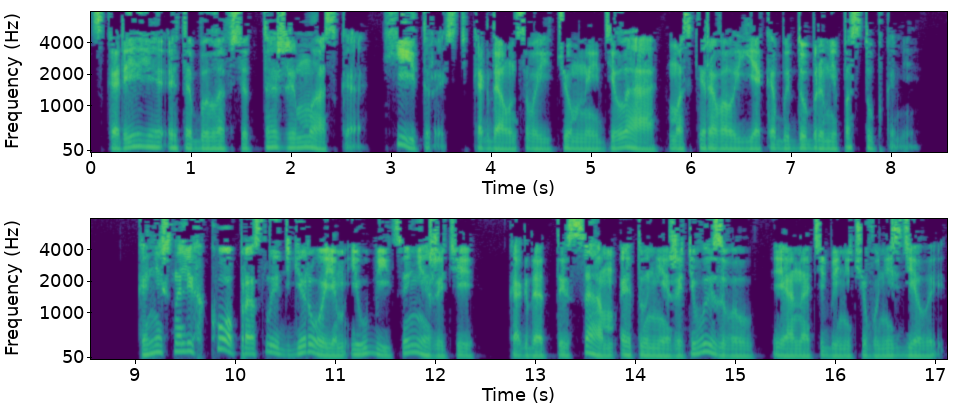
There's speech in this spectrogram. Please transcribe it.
Скорее, это была все та же маска, хитрость, когда он свои темные дела маскировал якобы добрыми поступками. Конечно, легко прослыть героем и убийцей нежити, когда ты сам эту нежить вызвал, и она тебе ничего не сделает.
